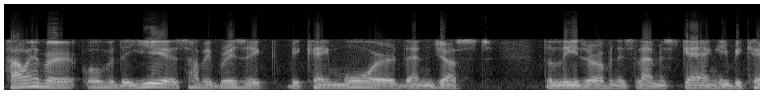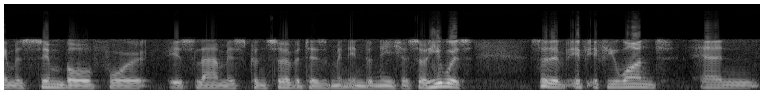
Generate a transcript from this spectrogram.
However, over the years, Habib Rizieq became more than just the leader of an Islamist gang. He became a symbol for Islamist conservatism in Indonesia. So he was sort of, if, if you want, and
